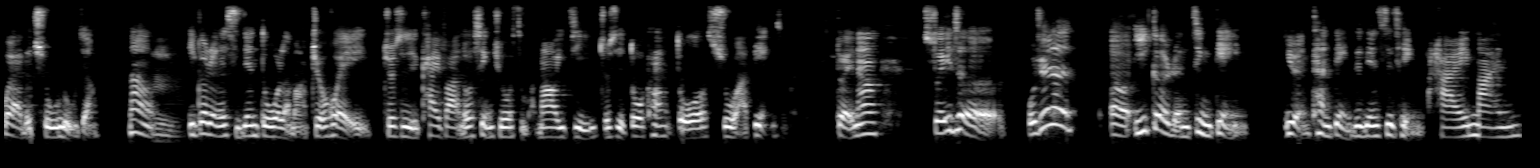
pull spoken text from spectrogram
未来的出路，这样，那一个人的时间多了嘛，就会就是开发很多兴趣或什么，然后以及就是多看很多书啊、电影什么的。对，那随着我觉得，呃，一个人进电影院看电影这件事情，还蛮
